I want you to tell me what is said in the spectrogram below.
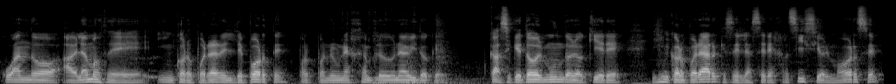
cuando hablamos de incorporar el deporte, por poner un ejemplo de un hábito que casi que todo el mundo lo quiere incorporar, que es el hacer ejercicio, el moverse.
